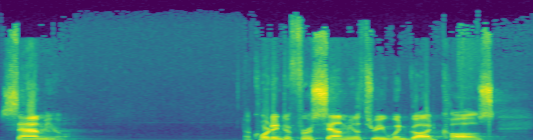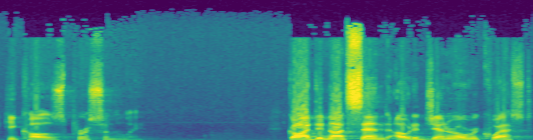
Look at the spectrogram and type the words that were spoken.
Samuel. According to 1 Samuel 3, when God calls, he calls personally. God did not send out a general request.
